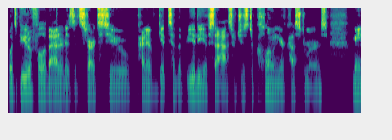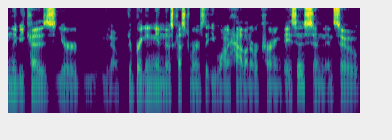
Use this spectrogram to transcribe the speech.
what's beautiful about it is it starts to kind of get to the beauty of SaaS, which is to clone your customers, mainly because you're, you know, you're bringing in those customers that you want to have on a recurring basis. And, and so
